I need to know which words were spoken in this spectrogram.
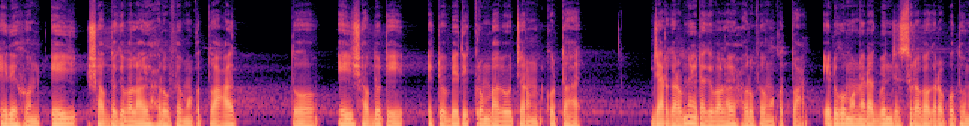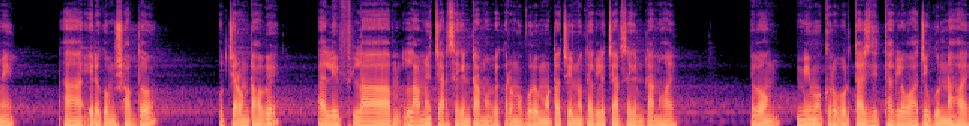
এই দেখুন এই শব্দকে বলা হয় হরুফে মকত্তাত তো এই শব্দটি একটু ব্যতিক্রমভাবে উচ্চারণ করতে হয় যার কারণে এটাকে বলা হয় হরুফে মকত্তাত এটুকু মনে রাখবেন যে সুরাবাকার প্রথমে আহ, এরকম শব্দ উচ্চারণটা হবে আলিফ লাম, লামে চার সেকেন্ড টান হবে, কারণ উপরে মোটা চিহ্ন থাকলে চার সেকেন্ড টান হয় এবং মিম অক্ষর উপর তাজদিদ থাকলে ওয়াজিব গুন্না হয়।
